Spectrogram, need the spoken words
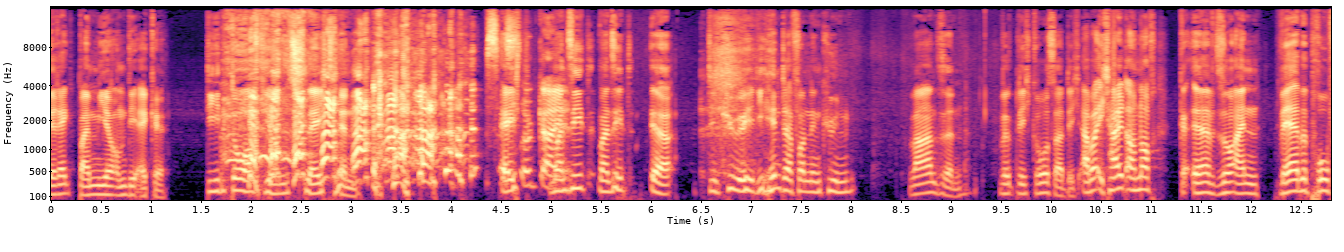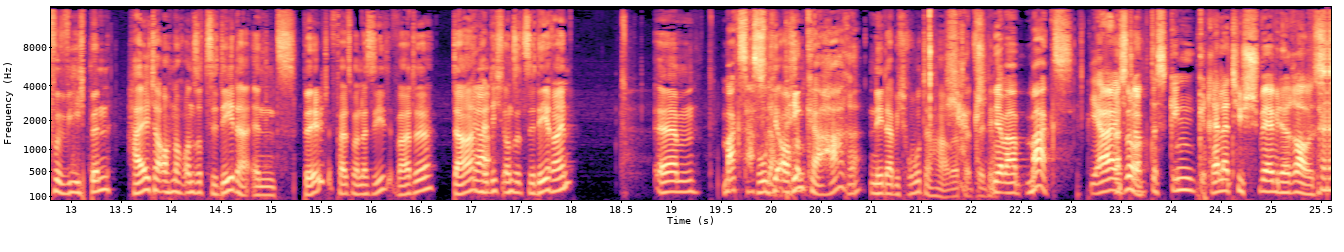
direkt bei mir um die Ecke. Die Dorfjungs schlechthin. Echt, so geil. man sieht, man sieht, ja, die Kühe, hier, die hinter von den Kühen. Wahnsinn. Wirklich großartig. Aber ich halte auch noch, äh, so ein Werbeprofi wie ich bin, halte auch noch unsere CD da ins Bild, falls man das sieht. Warte, da Ja. halte ich unsere CD rein. Ähm, Max, hast du da auch- pinke Haare? nee, da habe ich rote Haare tatsächlich. Ja, aber Max, Ja, ich so. glaube, das ging relativ schwer wieder raus.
